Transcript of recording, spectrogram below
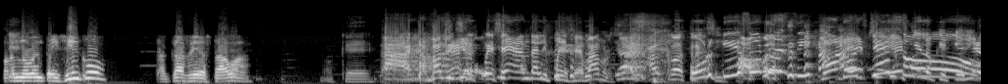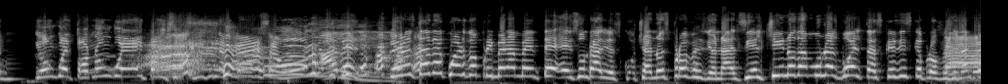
para el 95 la casa ya estaba Ok. Ah, capaz de que... Pues, eh, ándale, pues, eh, vamos. ¿Por qué son así? No, Don es que, es que lo que Cheto. Un un güey, para hice la casa, hombre. A ver, pero está de acuerdo, primeramente es un radio escucha, no es profesional. Si el chino da unas vueltas, ¿qué dices que profesional con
